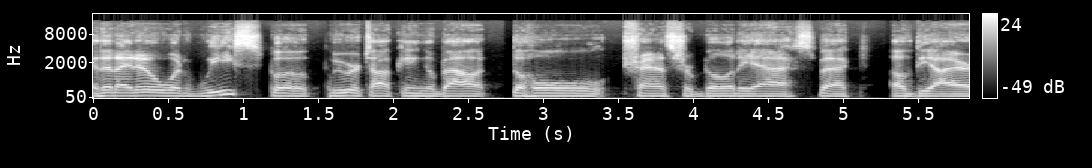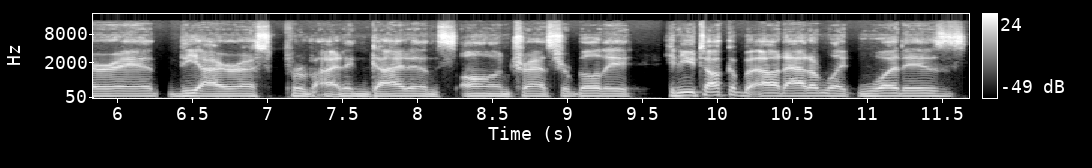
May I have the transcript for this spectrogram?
And then I know when we spoke, we were talking about the whole transferability aspect of the IRA, the IRS providing guidance on transferability. Can you talk about, Adam, like what is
